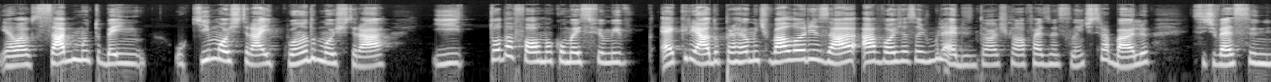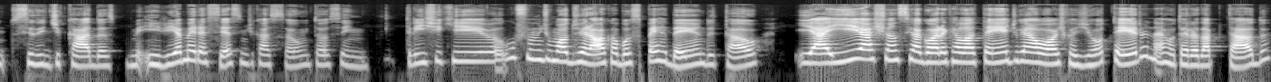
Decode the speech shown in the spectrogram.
Ela sabe muito bem o que mostrar e quando mostrar. E toda a forma como esse filme é criado para realmente valorizar a voz dessas mulheres. Então, eu acho que ela faz um excelente trabalho. Se tivesse sido indicada, iria merecer essa indicação. Então, assim, triste que o filme, de um modo geral, acabou se perdendo e tal. E aí, a chance agora que ela tem é de ganhar o Oscar de roteiro, né? Roteiro adaptado.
